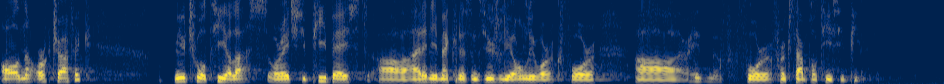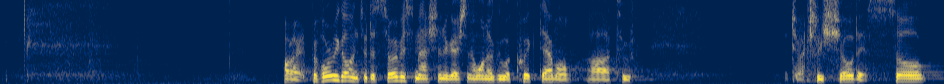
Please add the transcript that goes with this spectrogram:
all network traffic. Mutual TLS or HTTP-based uh, identity mechanisms usually only work for, uh, for, for example, TCP. All right, before we go into the service mesh integration, I want to do a quick demo uh, to, to actually show this. So,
